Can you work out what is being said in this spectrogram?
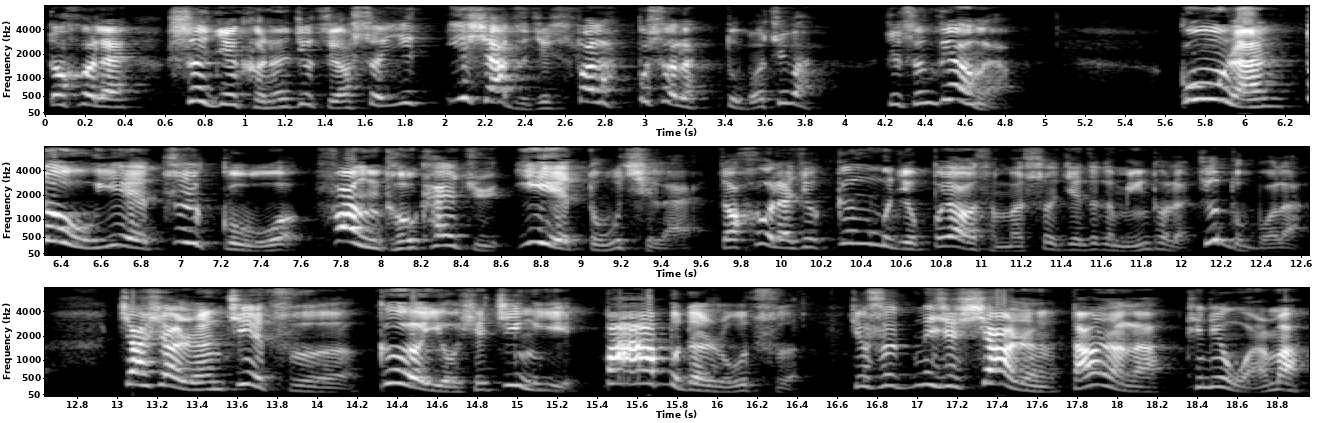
到后来射箭可能就只要射一一下子就算了，不射了，赌博去吧，就成这样了。公然斗夜之鼓，放头开举，夜赌起来。到后来就根本就不要什么射箭这个名头了，就赌博了。家下人借此各有些敬意，巴不得如此。就是那些下人，当然了，天天玩嘛，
